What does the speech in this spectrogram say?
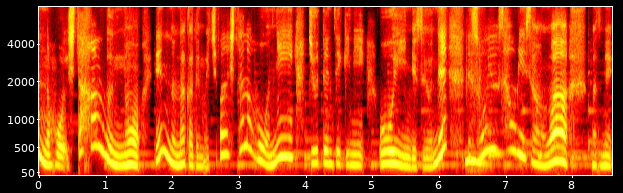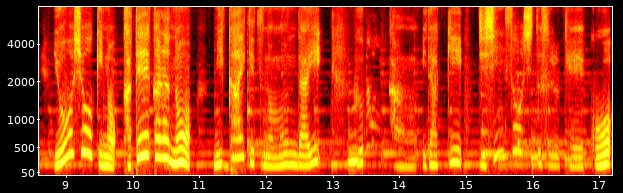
面の方下半分の円の中でも一番下の方に重点的に多いんですよね。でそういうサオリーさんはまずね幼少期の家庭からの未解決の問題、不安感を抱き自信喪失する傾向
